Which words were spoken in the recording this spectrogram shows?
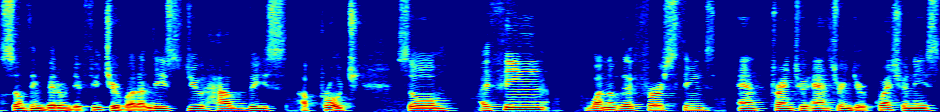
something better in the future, but at least you have this approach. So I think one of the first things and trying to answer in your question is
